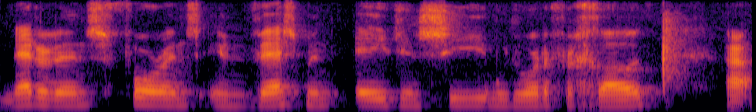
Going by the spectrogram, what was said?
Netherlands Foreign Investment Agency moet worden vergroot. Nou,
